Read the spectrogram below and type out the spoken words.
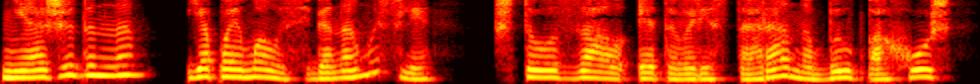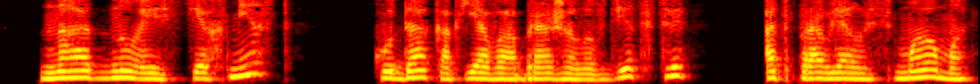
Неожиданно я поймала себя на мысли, что зал этого ресторана был похож на одно из тех мест, куда, как я воображала в детстве, отправлялась мама,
